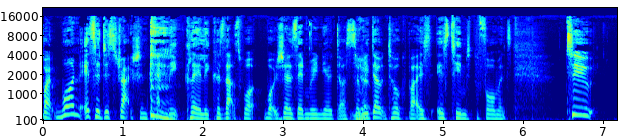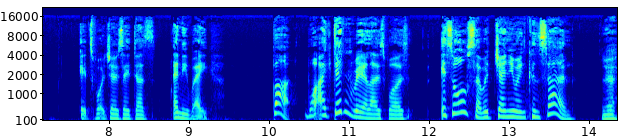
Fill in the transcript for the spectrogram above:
right? One, it's a distraction technique, clearly, because that's what what Jose Mourinho does. So we Yeah. don't talk about his, his team's performance. Two, it's what Jose does anyway. But what I didn't realise was it's also a genuine concern. Yeah.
